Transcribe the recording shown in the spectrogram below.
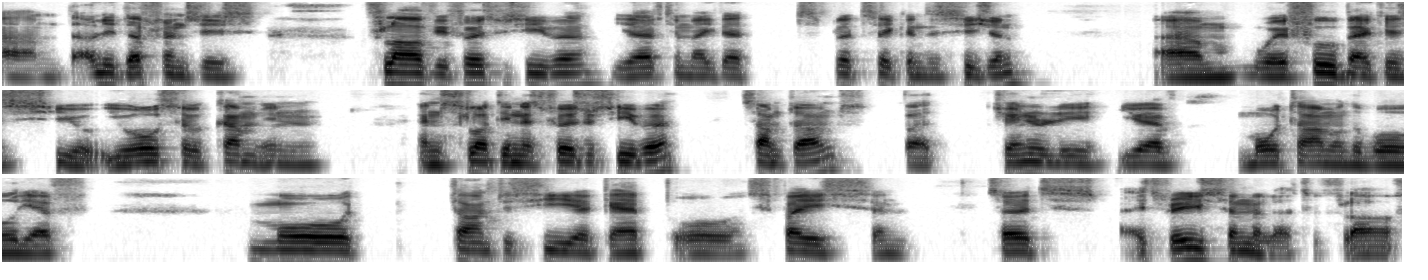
Um, the only difference is flyhalf, your first receiver, you have to make that split second decision. Um, where fullback is you you also come in and slot in as first receiver sometimes, but generally you have more time on the ball. You have more time to see a gap or space, and so it's it's very similar to flyhalf.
